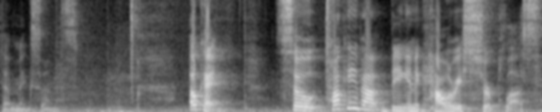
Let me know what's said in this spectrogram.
that makes sense. Okay, so talking about being in a calorie surplus,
